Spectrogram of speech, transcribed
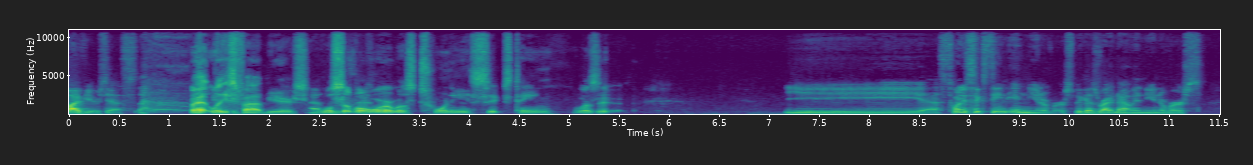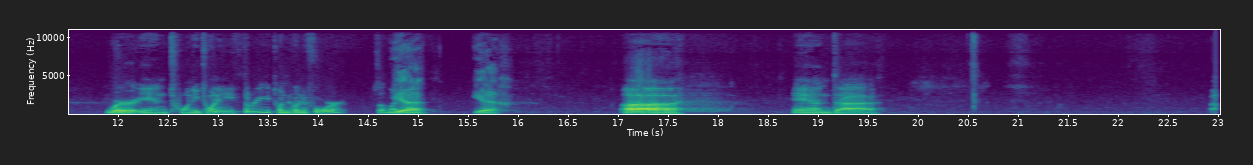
Five years, yes. At least five years. At well, Civil War was 2016, was it? Yes, 2016 in universe because right now in universe we're in 2023, 2024, something like yeah. that. Yeah. Uh and uh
